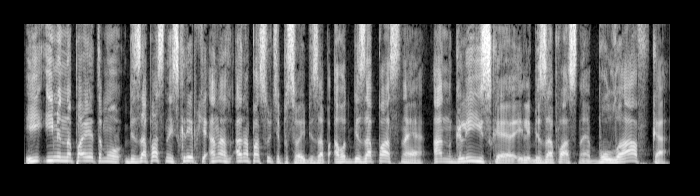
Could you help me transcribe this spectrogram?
И именно поэтому безопасной скрепки, она, она по сути по своей безопасной. А вот безопасная английская или безопасная булавка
